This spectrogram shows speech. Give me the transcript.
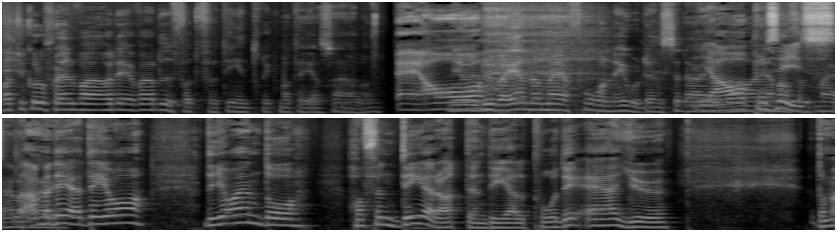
Vad tycker du själv? Vad, det, vad har du fått för ett intryck Mattias? Eller? Ja. Du var ändå med från Odense. Där ja, precis. Ja, men det, det, jag, det jag ändå har funderat en del på det är ju de,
